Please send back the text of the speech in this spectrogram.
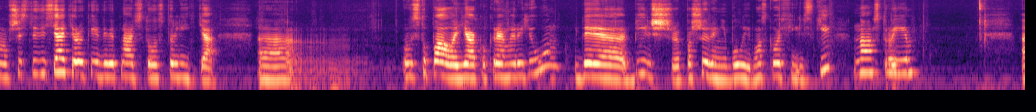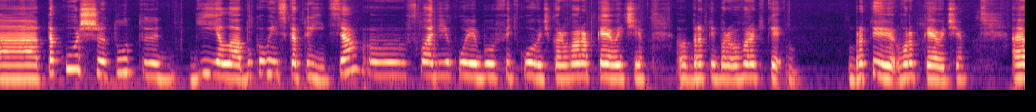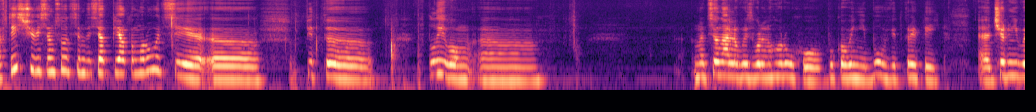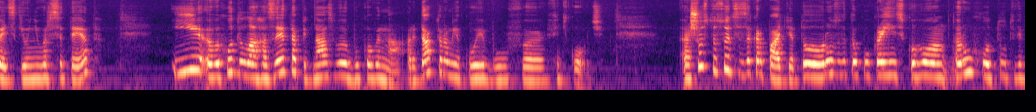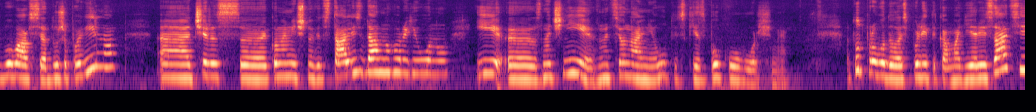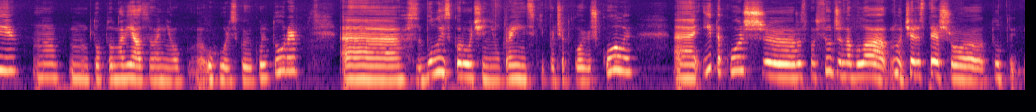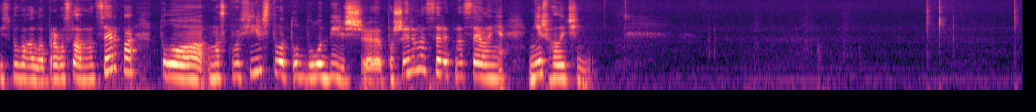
в 60-ті роки 19 століття е, виступала як окремий регіон, де більш поширені були москвофільські настрої. Також тут е, діяла Буковинська трійця, е, в складі якої був Федькович, Воробкевичі, е, брати, брати Воробкевичі. В 1875 році під впливом національно-визвольного руху в Буковині був відкритий Чернівецький університет. І виходила газета під назвою Буковина, редактором якої був е, Фідькович. Е, Що стосується Закарпаття, то розвиток українського руху тут відбувався дуже повільно е, через е, економічну відсталість даного регіону і е, значні національні утиски з боку Угорщини. Тут проводилась політика мадіарізації, ну, тобто нав'язування угорської культури. Е, Були скорочені українські початкові школи. Е, І також е, розповсюджена була ну, через те, що тут існувала православна церква, то москвофільство тут було більш поширено серед населення, ніж в Галичині.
